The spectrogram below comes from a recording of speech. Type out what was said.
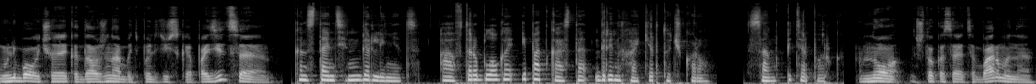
у любого человека должна быть политическая позиция. Константин Берлинец, автор блога и подкаста dreamhacker.ru, Санкт-Петербург. Но что касается бармена,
